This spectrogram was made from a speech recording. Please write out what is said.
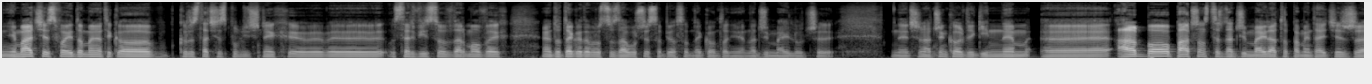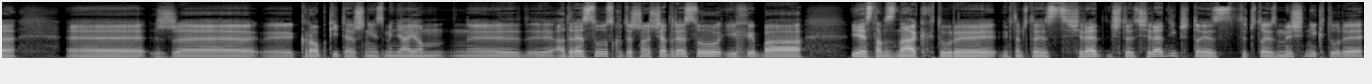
nie macie swojej domeny, tylko korzystacie z publicznych serwisów darmowych, do tego to po prostu załóżcie sobie osobne konto, nie wiem, na Gmailu czy, czy na czymkolwiek innym. Albo patrząc też na Gmaila, to pamiętajcie, że że e, kropki też nie zmieniają e, adresu, skuteczności adresu i chyba jest tam znak, który, nie wiem, czy to jest, średni, czy to jest średnik, czy to jest, czy to jest myślnik, który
